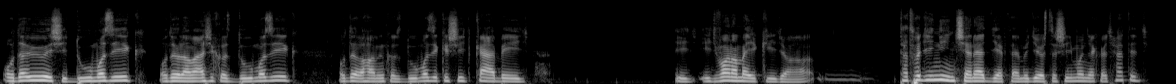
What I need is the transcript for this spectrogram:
odaül, és így dúmozik, odaül a másik, az dúmozik, odaül a harmadikhoz dúmozik, és így kb. így így, így van, amelyik így a... Tehát, hogy így nincs ilyen egyértelmű győztes, így mondják, hogy hát így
